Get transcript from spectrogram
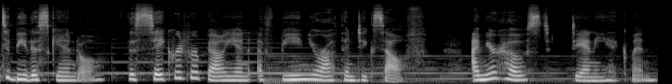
to Be the Scandal, the sacred rebellion of being your authentic self. I'm your host, Danny Hickman.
